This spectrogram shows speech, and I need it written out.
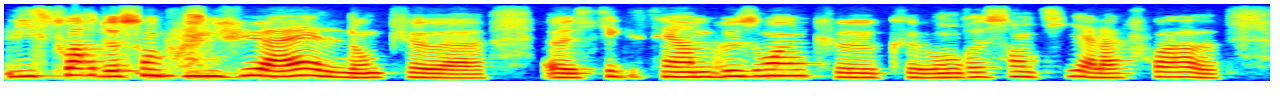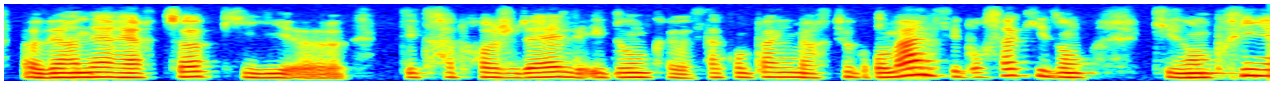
l'histoire de son point de vue à elle. Donc, euh, euh c'est un besoin que qu'on ressentit à la fois euh, Werner Herzog, qui euh, était très proche d'elle, et donc sa compagne Marthe Groman. C'est pour ça qu'ils ont qu'ils ont pris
